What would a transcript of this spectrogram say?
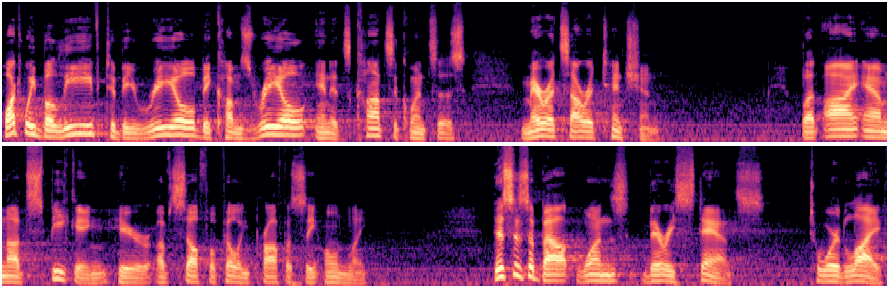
what we believe to be real becomes real in its consequences, merits our attention. But I am not speaking here of self fulfilling prophecy only. This is about one's very stance toward life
